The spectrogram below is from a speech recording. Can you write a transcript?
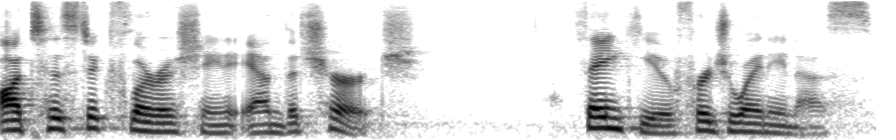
Autistic Flourishing and the Church. Thank you for joining us.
